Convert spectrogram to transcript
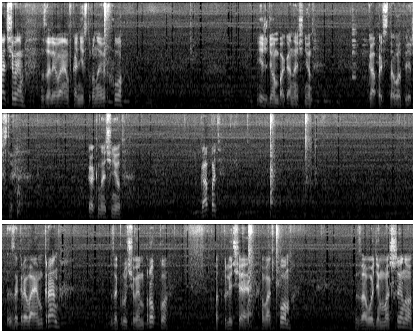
Поворачиваем, заливаем в канистру наверху и ждем, пока начнет капать с того отверстия. Как начнет капать, закрываем кран, закручиваем пробку, подключаем вакуум, заводим машину,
